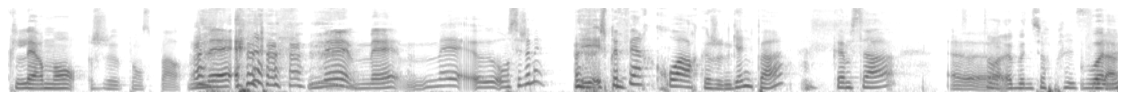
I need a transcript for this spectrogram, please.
Clairement, je pense pas. Mais, mais, mais, mais, euh, on sait jamais. Et je préfère croire que je ne gagne pas, comme ça. Euh, la bonne surprise. Voilà.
